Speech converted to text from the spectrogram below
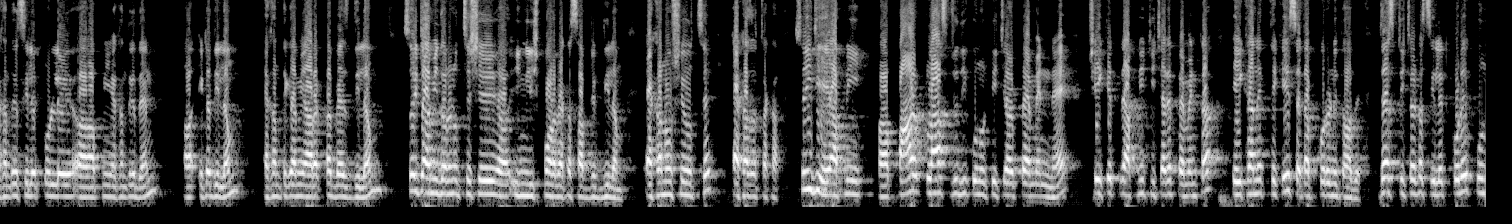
এখান থেকে সিলেক্ট করলে আপনি এখান থেকে দেন এটা দিলাম, এখান থেকে আমি আর একটা ব্যাচ দিলাম। সো এটা আমি ধরেন হচ্ছে সে ইংলিশ পড়ার একটা সাবজেক্ট দিলাম, এখানেও সে হচ্ছে এক হাজার টাকা। সো এই যে আপনি পার ক্লাস যদি কোনো টিচার পেমেন্ট নেয়, সেই ক্ষেত্রে আপনি টিচারের পেমেন্টটা এইখানে থেকে সেট করে নিতে হবে। জাস্ট টিচারটা সিলেক্ট করে কোন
